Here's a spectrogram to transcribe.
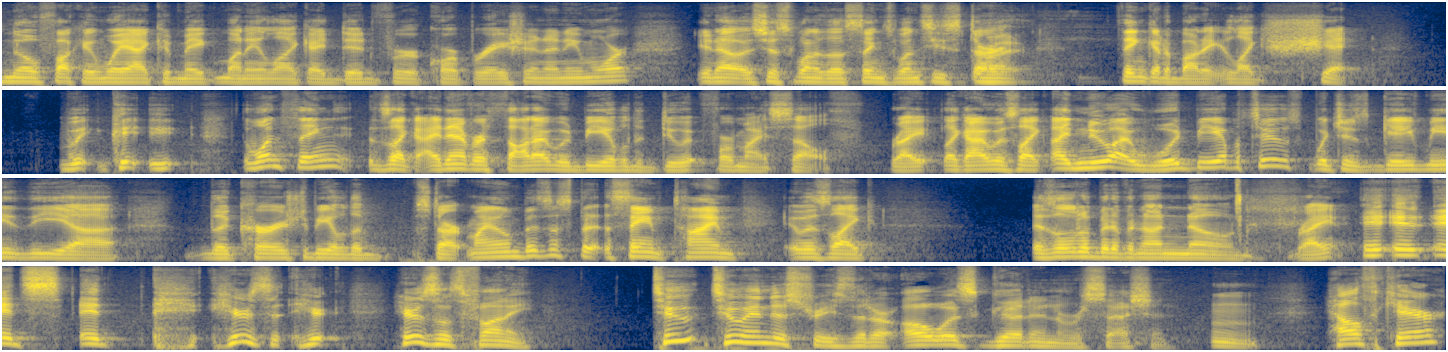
no fucking way I could make money like I did for a corporation anymore. You know, it's just one of those things. Once you start Right. thinking about it, you're like, shit. The one thing is like I never thought I would be able to do it for myself, right? Like I was like I knew I would be able to, which is gave me the uh, the courage to be able to start my own business. But at the same time, it was like it's a little bit of an unknown, right? It, it, it's it. Here's here, here's what's funny. Two two industries that are always good in a recession: Hmm. healthcare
